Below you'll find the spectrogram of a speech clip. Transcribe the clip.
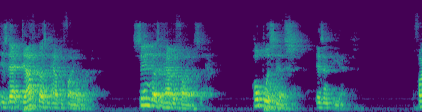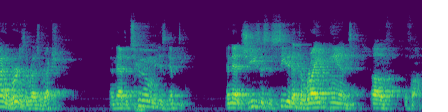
is that death doesn't have the final word. Sin doesn't have the final say. Hopelessness isn't the end final word is the resurrection, and that the tomb is empty, and that Jesus is seated at the right hand of the Father.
